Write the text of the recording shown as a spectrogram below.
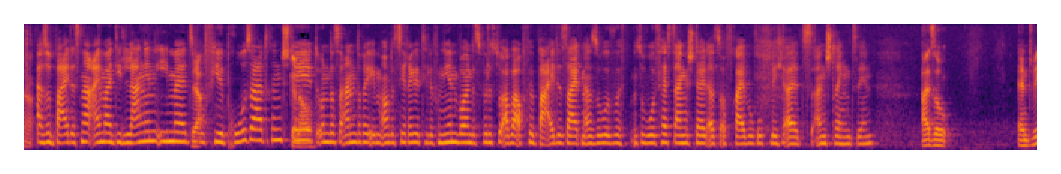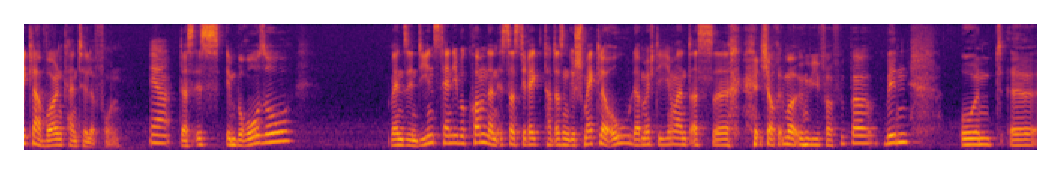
Ja. Also beides, ne? Einmal die langen E-Mails, ja. wo viel Prosa drin steht genau. und das andere eben auch, dass sie regel telefonieren wollen. Das würdest du aber auch für beide Seiten, also sowohl, sowohl festangestellt als auch freiberuflich als anstrengend sehen. Also Entwickler wollen kein Telefon. Ja. Das ist im Büro so wenn sie ein Diensthandy bekommen, dann ist das direkt, hat das ein Geschmäckle, oh, da möchte jemand, dass äh, ich auch immer irgendwie verfügbar bin. Und äh,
